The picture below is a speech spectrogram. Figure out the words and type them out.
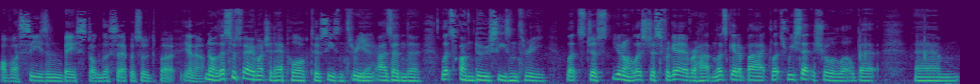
of a season based on this episode, but you know, No, this was very much an epilogue to season three, Yeah. as in the let's undo season three. Let's just you know, let's just forget ever happened. Let's get it back. Let's reset the show a little bit, um,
